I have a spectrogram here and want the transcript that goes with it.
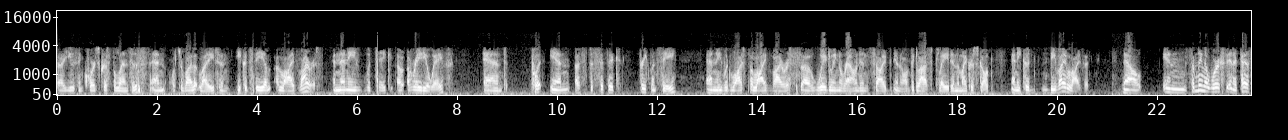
uh, using quartz crystal lenses and ultraviolet light, and he could see a, a live virus. And then he would take a, a radio wave and put in a specific frequency and he would watch the live virus uh, wiggling around inside, you know, the glass plate in the microscope, and he could devitalize it. Now, in something that works in a test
